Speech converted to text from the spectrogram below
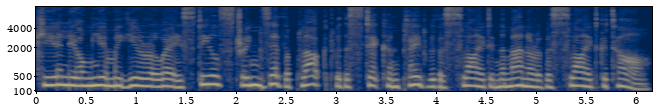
Kielyongyama Euro A steel string zither plucked with a stick and played with a slide in the manner of a slide guitar,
